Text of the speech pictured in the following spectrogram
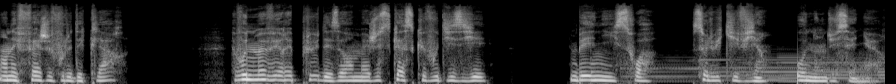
En effet, je vous le déclare, vous ne me verrez plus désormais jusqu'à ce que vous disiez Béni soit celui qui vient au nom du Seigneur.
